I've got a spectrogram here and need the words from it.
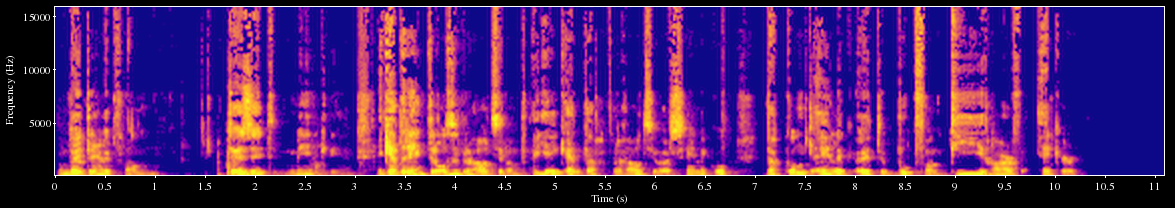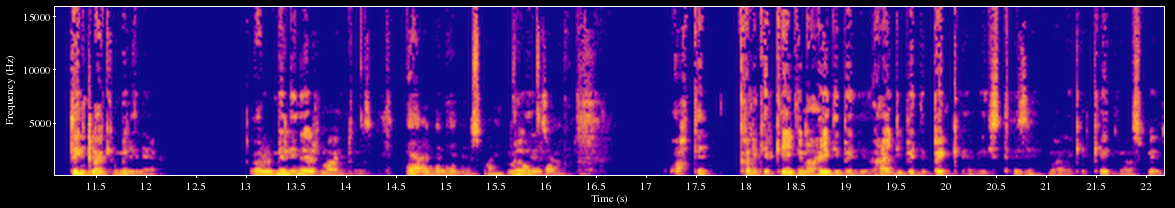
omdat je het eigenlijk van thuis uit meegekregen hebt. Ik heb er eigenlijk trouwens een verhaaltje rond. En jij kent dat verhaaltje waarschijnlijk ook. Dat komt eigenlijk uit het boek van T. Harv Eker. Think Like a Millionaire. Or a Millionaire's Mind was het. Ja, een millionaire's mind. Millionaire's Klopt, Mind. Wacht, hè. Kan ik er kijken naar Heidi bij de, Heidi bij de Pink geweest is. Hè. Maar een keer kijken naar spelen.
